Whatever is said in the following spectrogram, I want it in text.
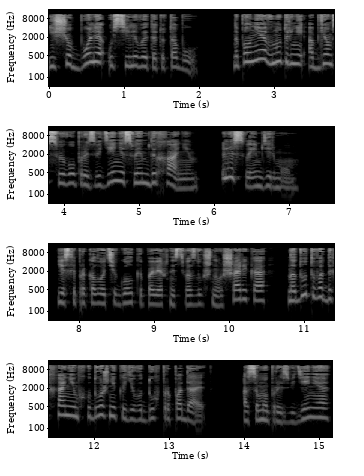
еще более усиливает эту табу, наполняя внутренний объем своего произведения своим дыханием или своим дерьмом. Если проколоть иголкой поверхность воздушного шарика, надутого дыханием художника его дух пропадает, а само произведение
